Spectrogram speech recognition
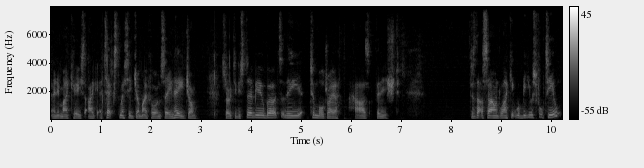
and in my case, I get a text message on my phone saying, "Hey John, sorry to disturb you, but the tumble dryer has finished." Does that sound like it would be useful to you?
